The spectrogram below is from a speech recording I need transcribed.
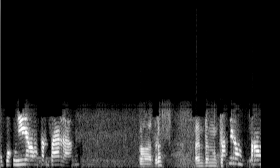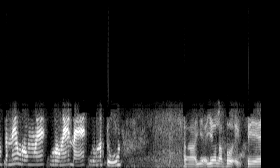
apa kuwi rongsen barang. Eh, terus enten ke Tapi rong rongsene urung e- urung enek, urung metu. eh, iya iya lah Bu, piye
